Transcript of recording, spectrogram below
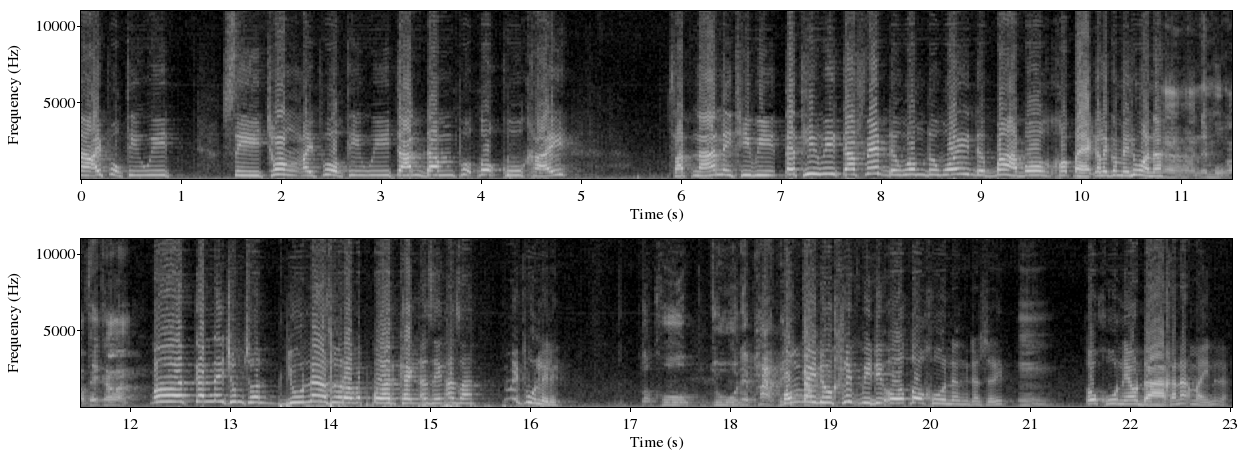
นาไอ้พวกทีวีสี่ช่องไอ้พวกทีวีจานดำพวกโต๊ะครูไขสัตว์หนาในทีวี แต่ทีวีกาเฟสเดอะวงเดอะไวเดอะบ้าโบคอแตกอะไรก็ไม่รู้อะนะอ่าฮะในหมู่คาเฟ่เขาอะเปิดกันในชุมชน อยู่หน้าสุเราก็เปิดแข่งอาเสียงอาซานไม่พูดเลยเลยโต๊ะครูอยู่ในภาคพิธีผมไปกรรดูคลิปวิดีโอโต๊ะครูหนึ่งจะชริปอืมโต๊ะครูแนวด่าคณะใหม่นี่แหละ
